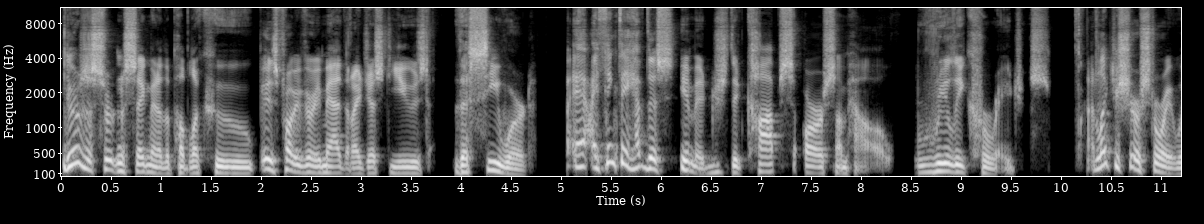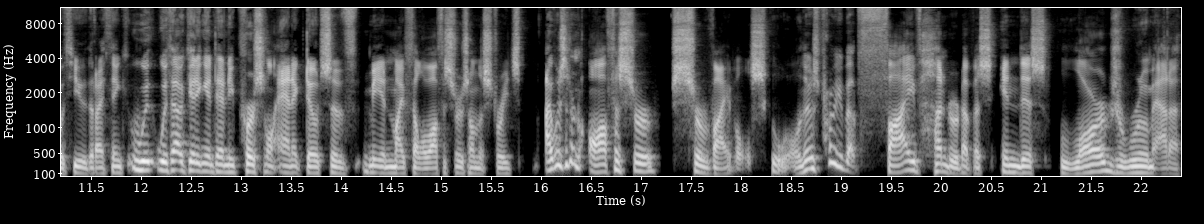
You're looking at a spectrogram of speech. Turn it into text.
There's a certain segment of the public who is probably very mad that I just used the C word. I think they have this image that cops are somehow really courageous. I'd like to share a story with you that I think, w- without getting into any personal anecdotes of me and my fellow officers on the streets, I was at an officer survival school. There was probably about 500 of us in this large room at a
